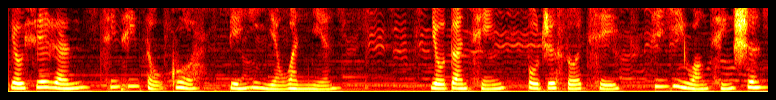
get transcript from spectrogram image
有些人轻轻走过，便一眼万年；有段情不知所起，竟一往情深。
